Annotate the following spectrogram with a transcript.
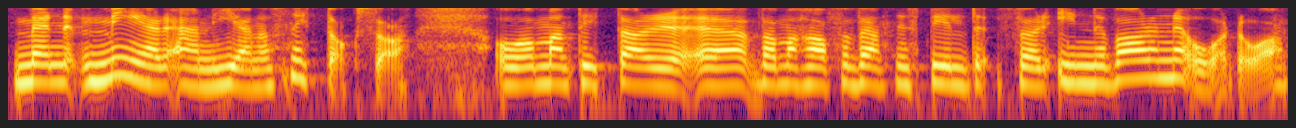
men mer än genomsnitt också. Och om man tittar eh, vad man har förväntningsbild för innevarande år då,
